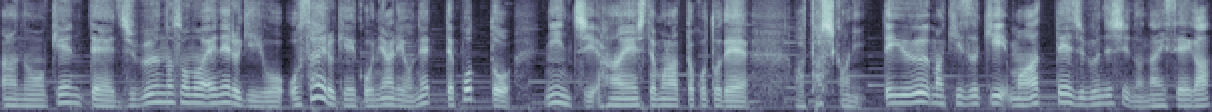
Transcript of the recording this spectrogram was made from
あの、ケンって自分のそのエネルギーを抑える傾向にあるよねってポッと認知反映してもらったことで、あ、確かにっていう、まあ、気づきもあって自分自身の内省が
